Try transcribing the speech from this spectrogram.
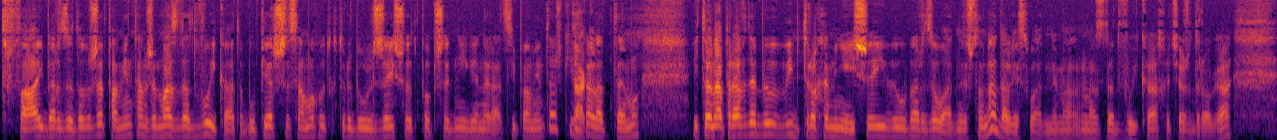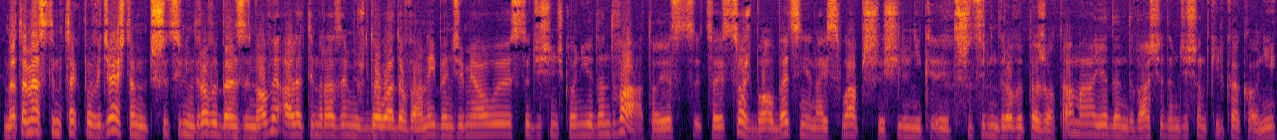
trwa i bardzo dobrze. Pamiętam, że Mazda 2 to był pierwszy samochód, który był lżejszy od poprzedniej generacji. Pamiętasz? Kilka Tak. lat temu. I to naprawdę był i trochę mniejszy i był bardzo ładny. Zresztą nadal jest ładny Ma- Mazda 2, chociaż droga. Natomiast tym, tak powiedziałeś, ten trzycylindrowy benzynowy, ale tym razem już doładowany i będzie miał y, 110 koni 1.2. To jest, to jest coś, bo obecnie najsłabszy silnik y, trzycylindrowy Peugeota ma 1.2, 70 kilka koni.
